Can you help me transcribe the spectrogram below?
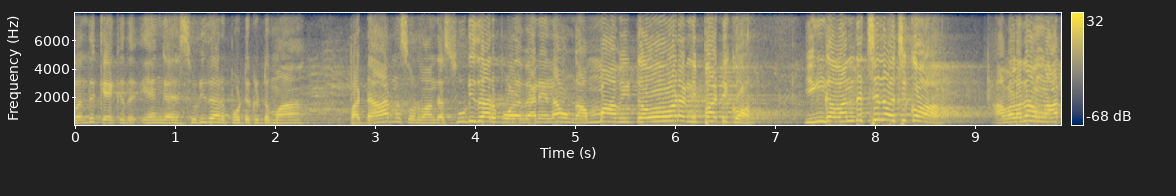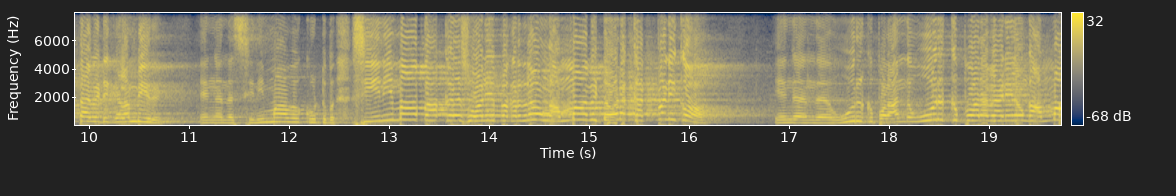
வந்து கேட்குது எங்கள் சுடிதார் போட்டுக்கிட்டுமா? படார்னு சொல்லுவான். அந்த சுடிதார் போல வேலையெல்லாம் உங்க அம்மா வீட்டோட நிப்பாட்டிக்கோ. இங்க வந்துச்சுன்னு வச்சுக்கோ. அவ்வளவுதான் உங்க ஆத்தா வீட்டுக்கு கிளம்பிரு. எங்க இந்த சினிமாவை கூட்டு போ சினிமா பார்க்கற சோழியை பார்க்கறதுல உங்க அம்மா வீட்டோட கட் பண்ணிக்கோ. எங்க அந்த ஊருக்கு போல அந்த ஊருக்கு போற வேலையில உங்க அம்மா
